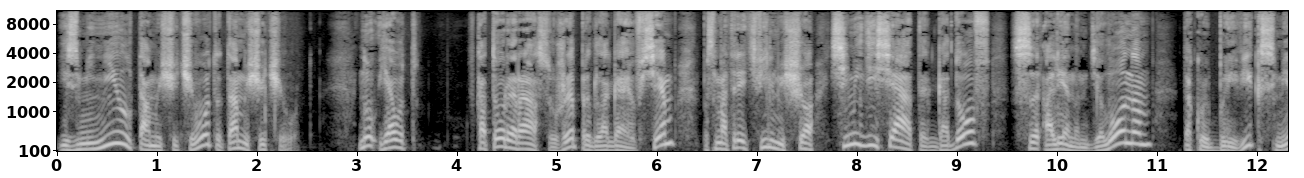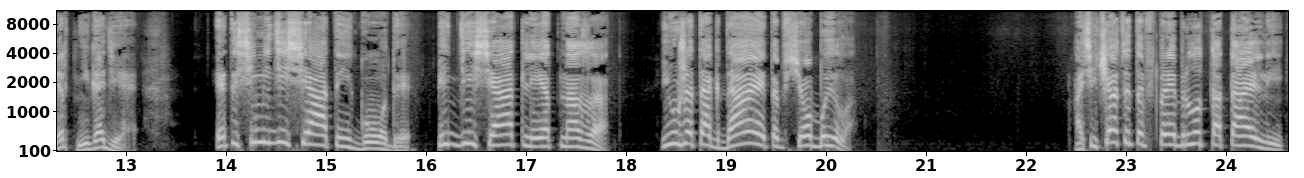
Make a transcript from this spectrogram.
изменил, там еще чего-то, там еще чего-то. Ну, я вот в который раз уже предлагаю всем посмотреть фильм еще 70-х годов с Оленом Делоном, такой боевик «Смерть негодяя». Это 70-е годы, 50 лет назад. И уже тогда это все было. А сейчас это приобрело тотальный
